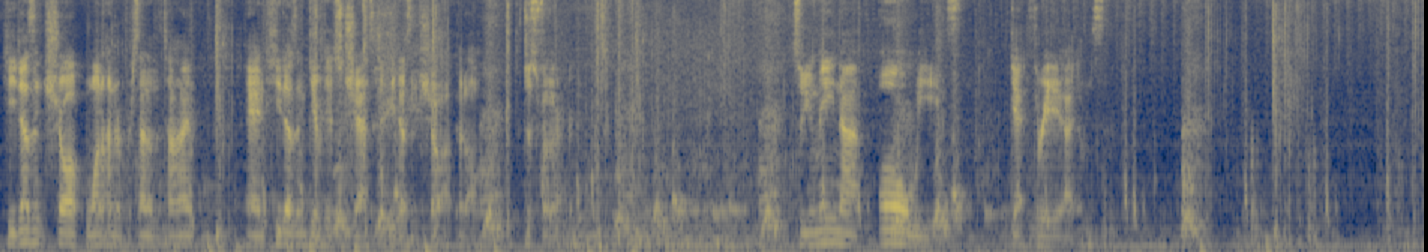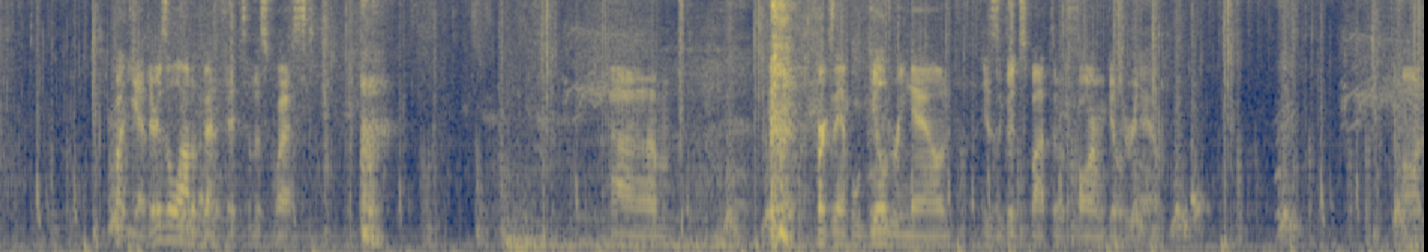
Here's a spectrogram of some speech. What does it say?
He doesn't show up 100% of the time, and he doesn't give his chest if he doesn't show up at all, just for the record. So you may not always get three items. But yeah, there is a lot of benefit to this quest. um, for example, Guild Renown is a good spot to farm Guild Renown. Come on.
